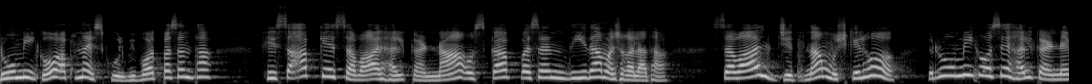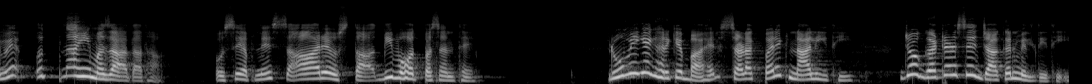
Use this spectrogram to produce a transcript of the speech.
رومی کو اپنا اسکول بھی بہت پسند تھا۔ حساب کے سوال حل کرنا اس کا پسندیدہ مشغلہ تھا۔ سوال جتنا مشکل ہو، رومی کو اسے حل کرنے میں اتنا ہی مزہ آتا تھا۔ اسے اپنے سارے استاد بھی بہت پسند تھے۔ رومی کے گھر کے باہر سڑک پر ایک نالی تھی جو گٹر سے جا کر ملتی تھی۔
